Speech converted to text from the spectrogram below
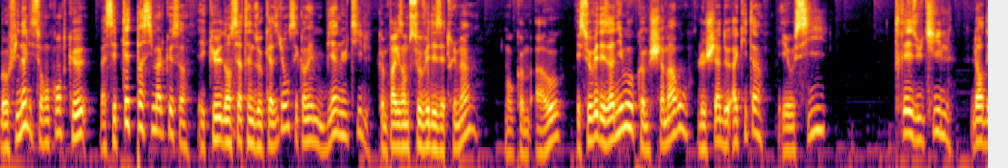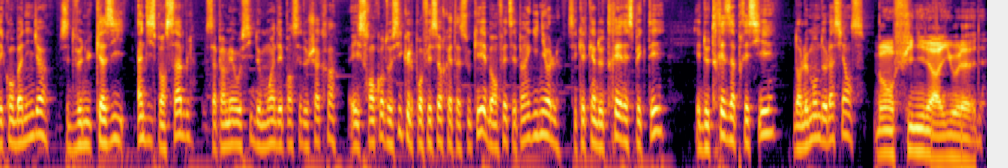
bah au final, il se rend compte que bah, c'est peut-être pas si mal que ça. Et que dans certaines occasions, c'est quand même bien utile. Comme par exemple sauver des êtres humains, bon, comme Ao, et sauver des animaux, comme Shamaru, le chien de Akita. Et aussi, très utile lors des combats ninja. C'est devenu quasi indispensable, ça permet aussi de moins dépenser de chakra. Et il se rend compte aussi que le professeur Katasuke, eh ben en fait c'est pas un guignol, c'est quelqu'un de très respecté et de très apprécié dans le monde de la science. Bon, fini la rigolade.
